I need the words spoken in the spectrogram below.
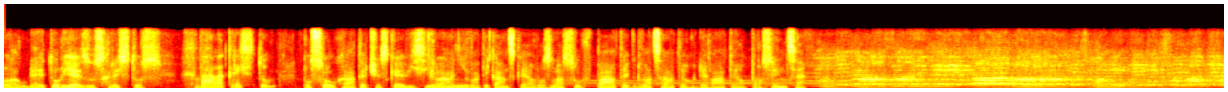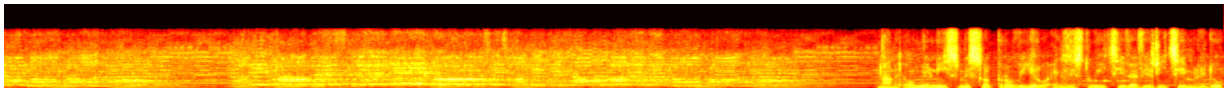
Laudetur Jezus Christus. Chvála Kristu. Posloucháte české vysílání Vatikánského rozhlasu v pátek 29. prosince. Na neomylný smysl pro víru existující ve věřícím lidu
